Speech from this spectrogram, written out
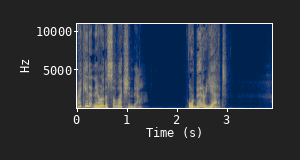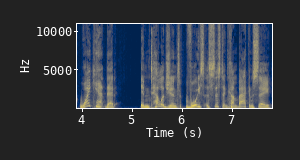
Why can't it narrow the selection down? Or better yet, why can't that intelligent voice assistant come back and say,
